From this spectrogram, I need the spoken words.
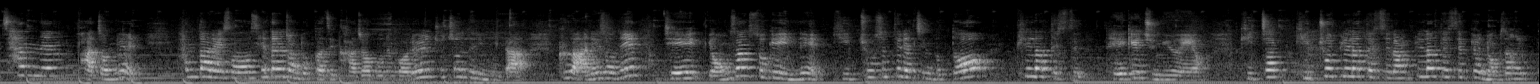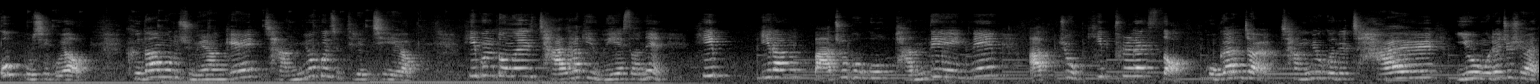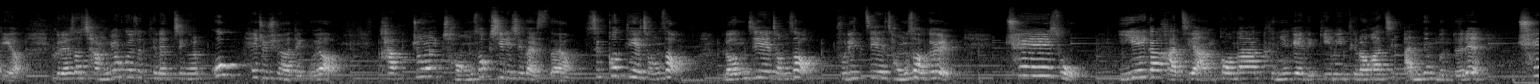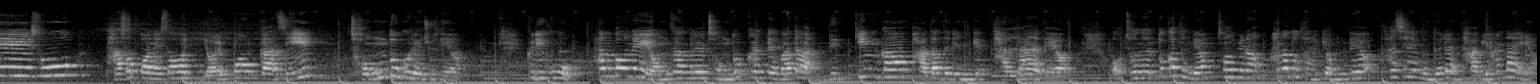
찾는 과정을 한 달에서 세 달 정도까지 가져보는 것을 추천드립니다. 그 안에서는 제 영상 속에 있는 기초 스트레칭부터 필라테스 되게 중요해요. 기차, 기초 필라테스랑 필라테스 편 영상을 꼭 보시고요. 그 다음으로 중요한 게 장요근 스트레치예요. 힙 운동을 잘 하기 위해서는 힙이랑 마주보고 반대에 있는 앞쪽 힙 플렉서, 고관절, 장요근을 잘 이용을 해주셔야 돼요. 그래서 장요근 스트레칭을 꼭 해주셔야 되고요. 각종 정석 시리즈가 있어요. 스쿼트의 정석, 런지의 정석, 브릿지의 정석을 최소 이해가 가지 않거나 근육의 느낌이 들어가지 않는 분들은 최소 5번에서 10번까지 정독을 해주세요. 그리고 한 번의 영상을 정독할 때마다 느낌과 받아들이는 게 달라야 돼요. 어, 저는 똑같은데요? 처음이랑 하나도 다를 게 없는데요? 하시는 분들은 답이 하나예요.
